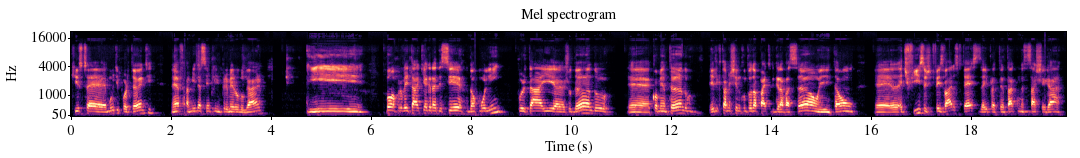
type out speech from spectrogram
que isso é muito importante, né? Família sempre em primeiro lugar. E, bom, aproveitar aqui e agradecer o Molim por estar aí ajudando, é, comentando. Ele que está mexendo com toda a parte de gravação, e então é, é, difícil, a gente fez vários testes aí para tentar começar a chegar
